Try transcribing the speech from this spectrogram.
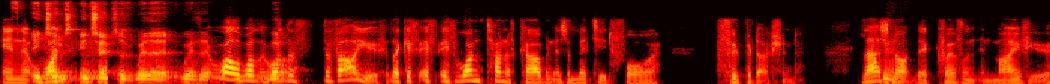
In, in one, terms in terms of whether whether well well, well the, the value like if, if if one ton of carbon is emitted for food production. That's mm. not the equivalent, in my view,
